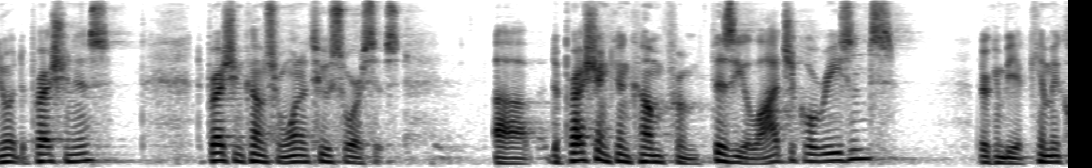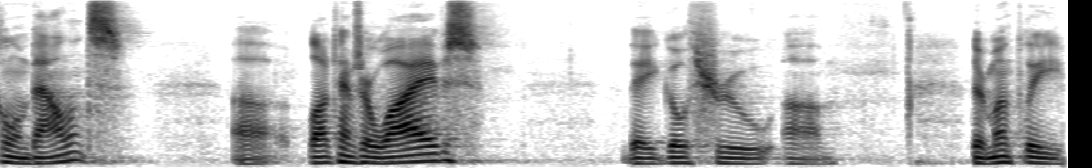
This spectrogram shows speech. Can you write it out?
You know what depression is? Depression comes from one of two sources. Uh, depression can come from physiological reasons. There can be a chemical imbalance. Uh, a lot of times, our wives, they go through um, their monthly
